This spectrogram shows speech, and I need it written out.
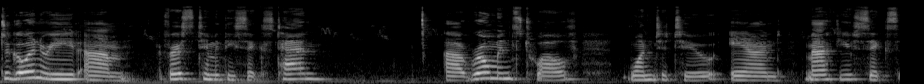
to go and read um, 1 Timothy 6.10, uh, Romans 12, 1 to 2, and Matthew 6,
